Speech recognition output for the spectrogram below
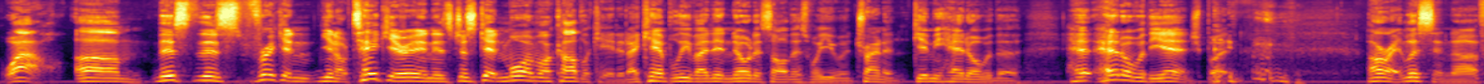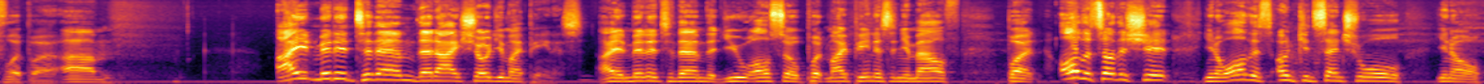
Wow. Um, this this freaking you know tank you're in is just getting more and more complicated. I can't believe I didn't notice all this while you were trying to get me head over the head, head over the edge. But all right, listen, uh, Flippa. Um, I admitted to them that I showed you my penis. I admitted to them that you also put my penis in your mouth. But all this other shit, you know, all this unconsensual, you know,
